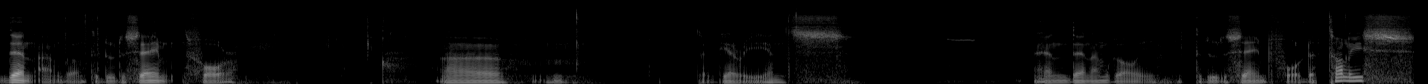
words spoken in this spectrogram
then I'm going to do the same for uh, Targaryens and then I'm going to do the same for the Tullys.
